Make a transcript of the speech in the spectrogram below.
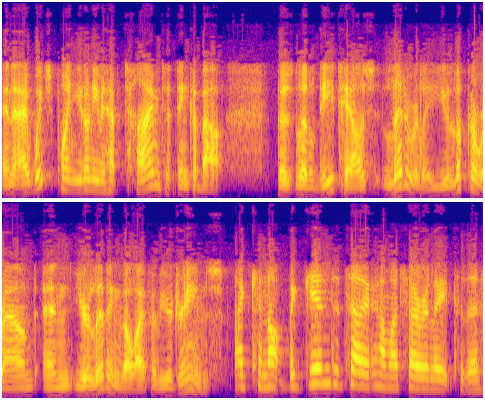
And at which point you don't even have time to think about those little details, literally, you look around and you're living the life of your dreams. I cannot begin to tell you how much I relate to this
